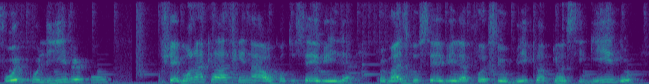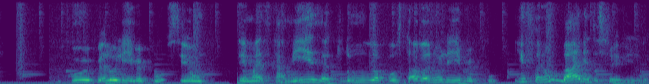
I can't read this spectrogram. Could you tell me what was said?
foi pro Liverpool, chegou naquela final contra o Sevilha. Por mais que o Sevilha fosse o bicampeão seguido, por, pelo Liverpool ser um, ter mais camisa, todo mundo apostava no Liverpool. E foi um baile do Sevilha.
